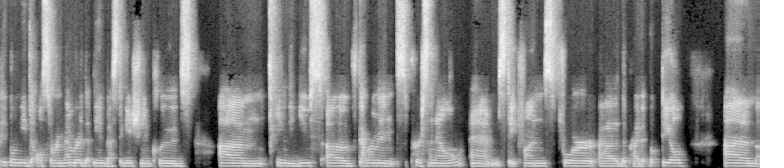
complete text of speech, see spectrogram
People need to also remember that the investigation includes um, you know, the use of government personnel and state funds for uh, the private book deal, um,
